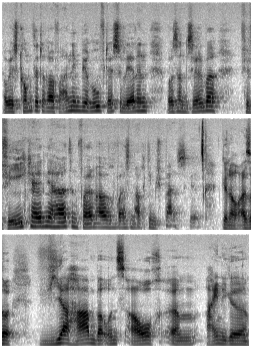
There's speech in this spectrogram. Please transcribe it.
aber es kommt ja darauf an, im Beruf das zu lernen, was man selber für Fähigkeiten er hat und vor allem auch, was macht ihm Spaß. Gell? Genau, also wir haben bei uns auch ähm, einige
